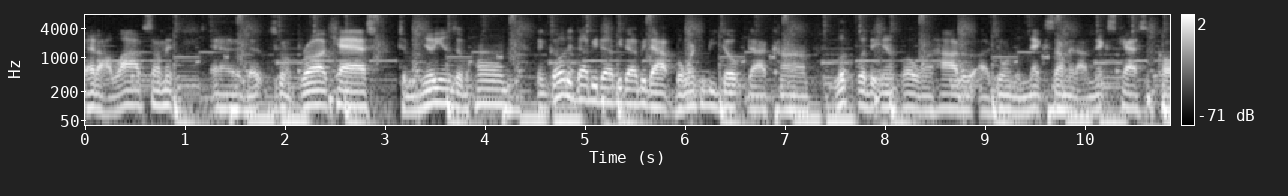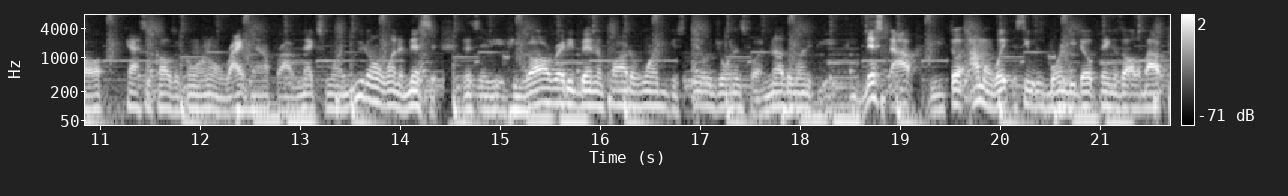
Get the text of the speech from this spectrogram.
at our live summit uh, that's going to broadcast to millions of homes, then go to www.borntobedope.com. Look for the info on how to uh, join the next summit, our next casting call. Casting calls are going on right now for our next one. You don't want to miss it. Listen, if you've already been a part of one, you can still join us for another one. If you, if you missed out, you thought, I'm to wait to see what this Born to Be Dope thing is all about,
